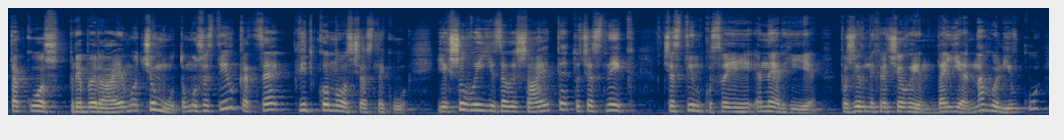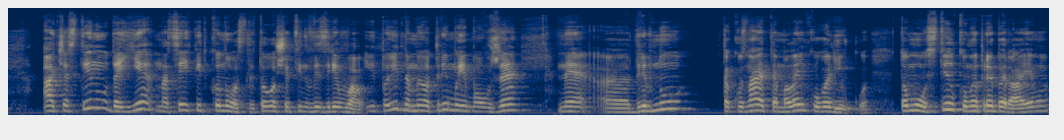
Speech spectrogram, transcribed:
також прибираємо. Чому? Тому що стрілка це квітконос часнику. Якщо ви її залишаєте, то часник частинку своєї енергії поживних речовин дає на голівку, а частину дає на цей квітконос для того, щоб він визрівав. І відповідно ми отримуємо вже не е, дрібну. Таку, знаєте, маленьку голівку. Тому стрілку ми прибираємо,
